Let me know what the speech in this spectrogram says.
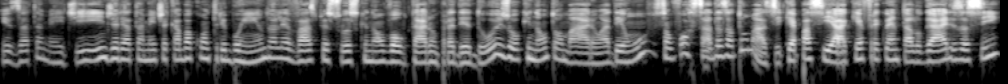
Exatamente. E indiretamente acaba contribuindo a levar as pessoas que não voltaram para D2 ou que não tomaram a D1 são forçadas a tomar. Se quer passear, quer frequentar lugares assim,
